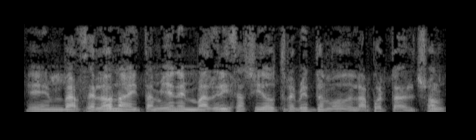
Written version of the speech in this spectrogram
en Barcelona y también en Madrid ha sido tremendo lo de la Puerta del Sol?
